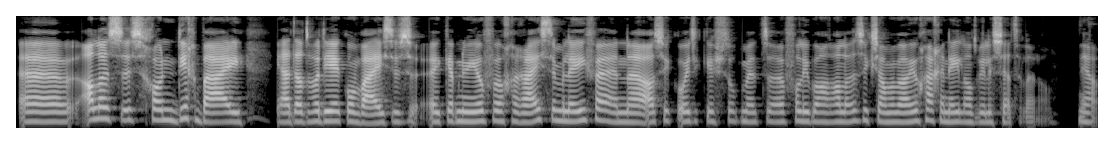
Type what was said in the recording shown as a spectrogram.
Uh, alles is gewoon dichtbij. ja, dat waardeer ik onwijs. Dus ik heb nu heel veel gereisd in mijn leven. En eh, als ik ooit een keer stop met volleybal en alles, ik zou me wel heel graag in Nederland willen settelen dan. Ja.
